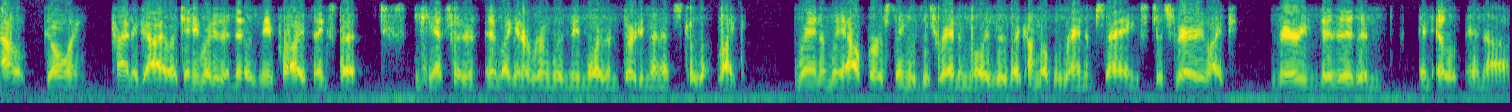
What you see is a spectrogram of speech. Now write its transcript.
outgoing kind of guy. Like anybody that knows me probably thinks that you can't sit in, like in a room with me more than 30 minutes because like randomly outbursting with just random noises. I come up with random sayings, just very like very vivid and and and uh,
